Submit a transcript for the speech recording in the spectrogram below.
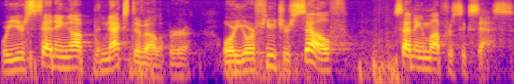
where you're setting up the next developer or your future self setting them up for success.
